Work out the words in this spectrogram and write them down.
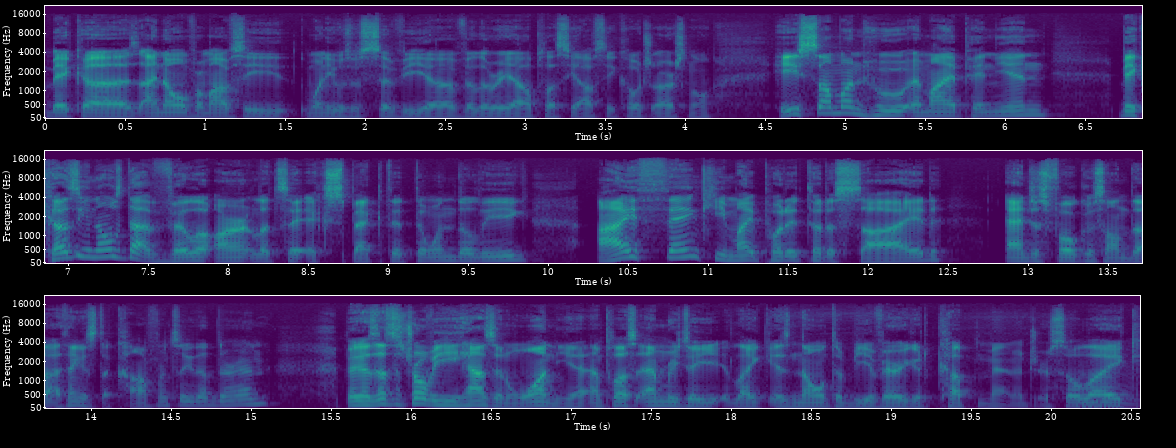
because I know him from obviously when he was with Sevilla, Villarreal, plus he obviously coached Arsenal. He's someone who, in my opinion, because he knows that Villa aren't, let's say, expected to win the league, I think he might put it to the side and just focus on the. I think it's the conference league that they're in, because that's a trophy he hasn't won yet, and plus Emery's a, like is known to be a very good cup manager. So like,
